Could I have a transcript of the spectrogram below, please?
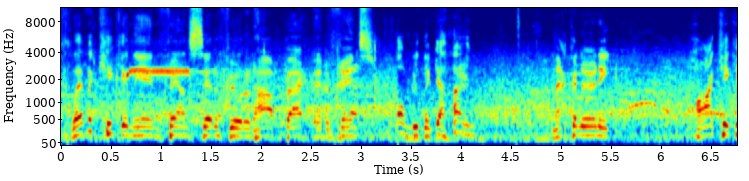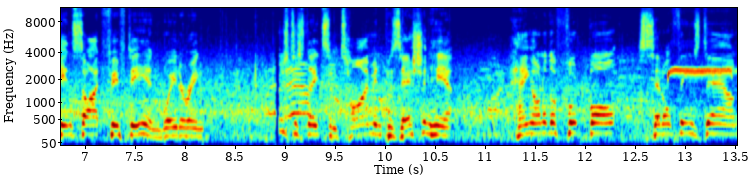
Clever kick in the end. Found Setterfield at half-back. Their defence. Hold in the game. McInerney. High kick inside 50 and Weitering. Just need some time in possession here. Hang on to the football. Settle things down.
